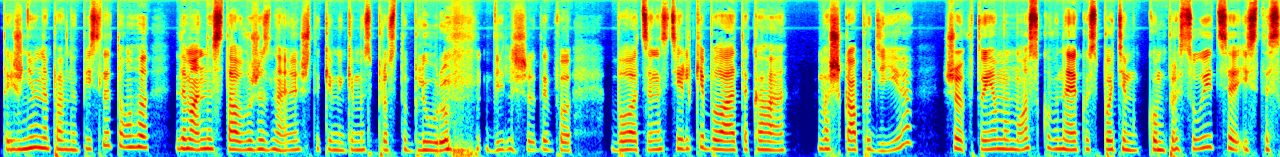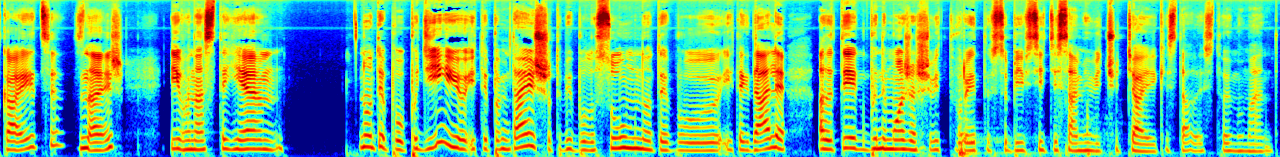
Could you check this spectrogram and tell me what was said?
тижнів, напевно, після того для мене став уже, знаєш, таким якимось просто блюром більше. Типу, бо це настільки була така важка подія, що в твоєму мозку вона якось потім компресується і стискається, знаєш, і вона стає. Ну, типу, подією, і ти пам'ятаєш, що тобі було сумно, типу, і так далі. Але ти якби не можеш відтворити в собі всі ті самі відчуття, які сталися в той момент.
